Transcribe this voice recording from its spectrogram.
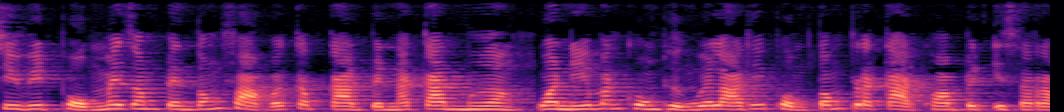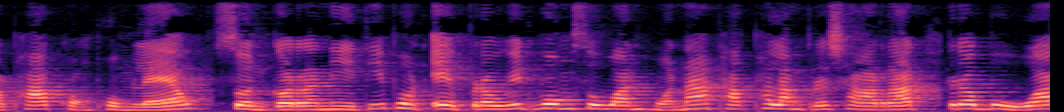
ชีวิตผมไม่จำเป็นต้องฝากไว้กับการเป็นนักการเมือง วันนี้มันคงถึงเวลาที่ผมต้องประกาศความเป็นอิสรภาพของผมแล้ว ส่วนกรณีที่พลเอกประวิตยวงสุวรรณหัวหน้าพักพลังประชารัฐ ระบุว่า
